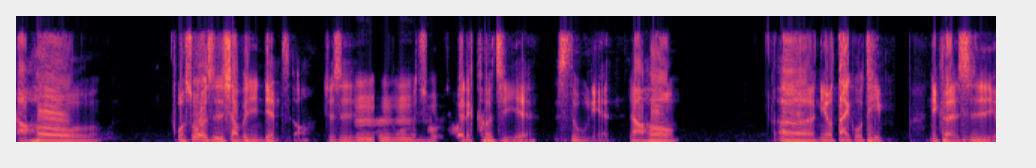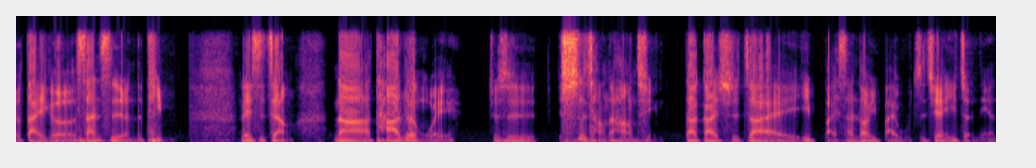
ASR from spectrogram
然后我说的是消费性电子哦，就是嗯嗯我们所所谓的科技业四五年，然后。呃，你有带过 team，你可能是有带一个三四人的 team，类似这样。那他认为就是市场的行情大概是在一百三到一百五之间一整年。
